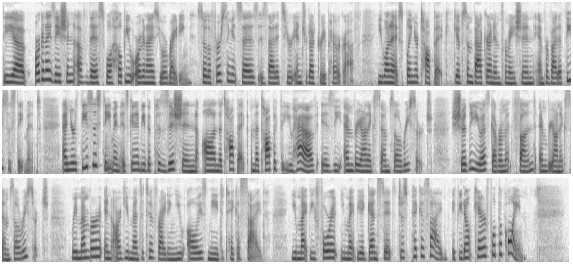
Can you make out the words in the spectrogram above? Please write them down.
The uh, organization of this will help you organize your writing. So the first thing it says is that it's your introductory paragraph. You want to explain your topic, give some background information, and provide a thesis statement. And your thesis statement is going to be the position on the topic. And the topic that you have is the embryonic stem cell research. Should the U.S. government fund embryonic stem cell research? Remember, in argumentative writing, you always need to take a side. You might be for it, you might be against it. Just pick a side. If you don't care, flip a coin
